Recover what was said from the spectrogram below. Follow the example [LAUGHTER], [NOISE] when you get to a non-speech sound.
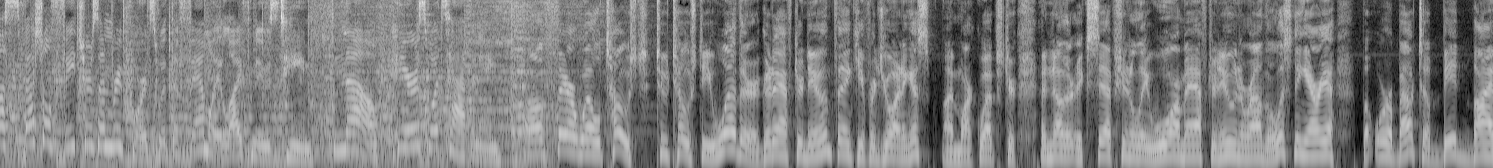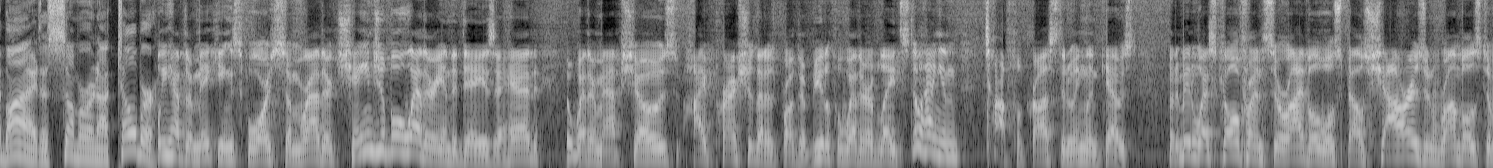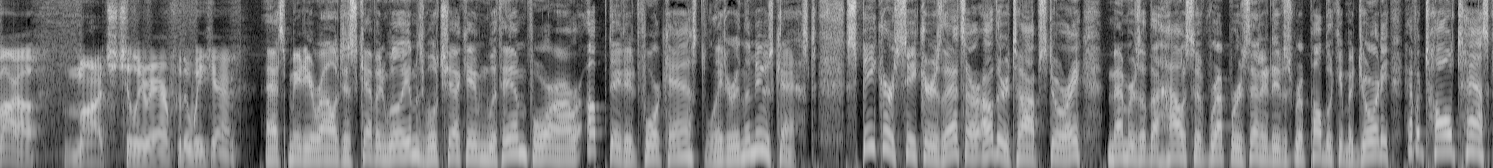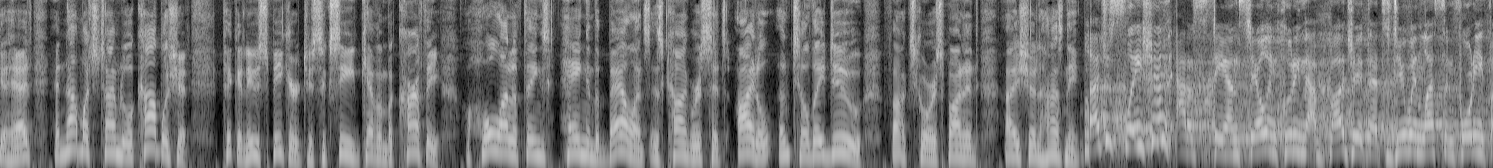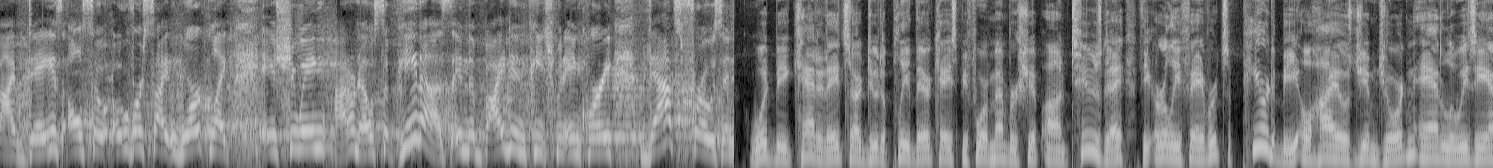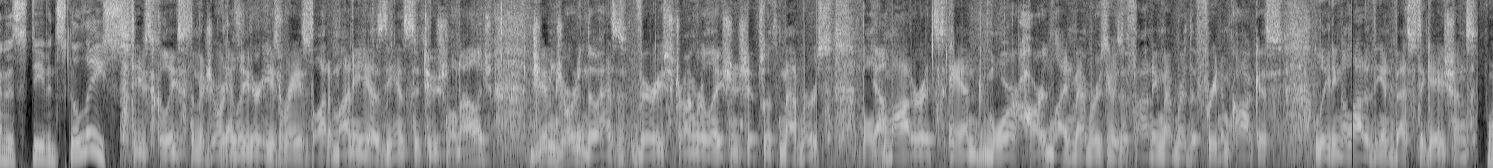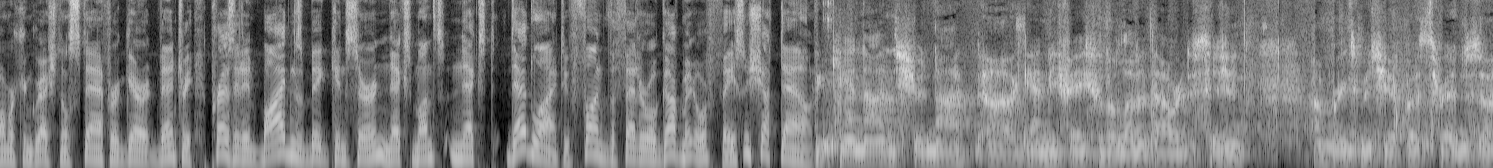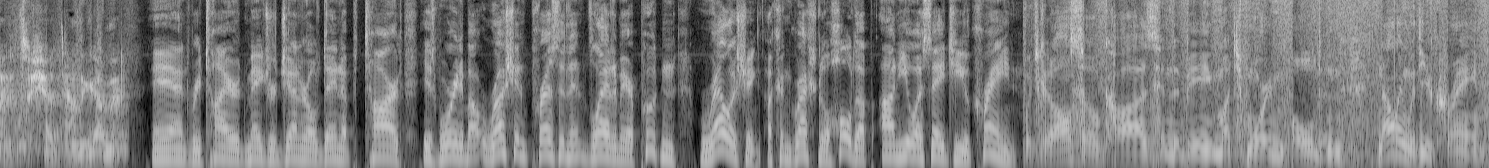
plus special features and reports with the Family Life News team. Now, here's what's happening. A farewell toast to toasty weather. Good afternoon. Thank you for joining us. I'm Mark Webster. Another exceptionally warm afternoon around the listening area, but we're about to bid bye bye to summer in October. We have the makings for some rather changeable weather in the days ahead. The weather map shows high pressure that has brought the beautiful weather of late, still hanging tough across the New England coast. But a Midwest cold front's arrival will spell showers and rumbles tomorrow. Much chillier air for the weekend. That's meteorologist Kevin Williams. We'll check in with him for our updated forecast later in the newscast. Speaker seekers, that's our other top story. Members of the House of Representatives Republican majority have a tall task ahead and not much time to accomplish it. Pick a new speaker to succeed Kevin McCarthy. A whole lot of things hang in the balance as Congress sits idle until they do. Fox correspondent Aishah Hasnie. Legislation at a standstill, including that budget that's due in less than 45 days. Also oversight work like issuing, I don't know, subpoenas in the Biden impeachment inquiry. That's frozen. Would be candidates are due to plead their case before membership on Tuesday. The early favorites appear to be Ohio's Jim Jordan and Louisiana's Stephen Scalise. Steve Scalise is the majority yes. leader. He's raised a lot of money. He has the institutional knowledge. Jim Jordan, though, has very strong relationships with members, both yeah. moderates and more hardline members. He was a founding member of the Freedom Caucus, leading a lot of the investigations. Former congressional staffer Garrett Ventry. President Biden's big concern next month's next deadline to fund the federal government or face a shutdown. We cannot and should not uh, again be faced with 11th hour decision. Um, brinksmanship that threatens uh, to shut down the government. And retired Major General Dana Pittard is worried about Russian President Vladimir Putin relishing a congressional holdup on U.S. aid to Ukraine. Which could also cause him to be much more emboldened, not only with Ukraine,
